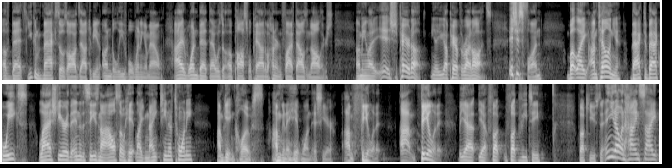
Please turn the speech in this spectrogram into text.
of bets, you can max those odds out to be an unbelievable winning amount. I had one bet that was a possible payout of $105,000. I mean, like, it's just paired up. You know, you got to pair up the right odds. It's just fun. But, like, I'm telling you, back to back weeks, last year at the end of the season, I also hit like 19 of 20. I'm getting close. I'm to hit one this year. I'm feeling it. I'm feeling it. But yeah, yeah, fuck, fuck VT. Fuck Houston. And, you know, in hindsight,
